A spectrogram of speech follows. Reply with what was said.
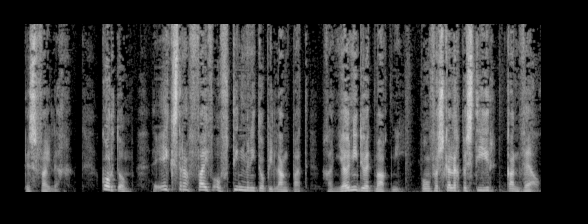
dis veilig. Kortom, 'n ekstra 5 of 10 minute op die lang pad gaan jou nie doodmaak nie. Onverskillig bestuur kan wel.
